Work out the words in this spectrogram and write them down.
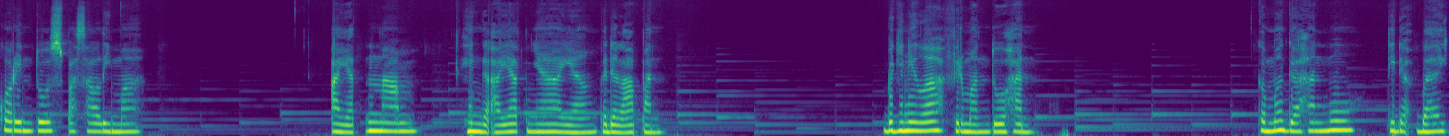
Korintus pasal 5 ayat 6 hingga ayatnya yang ke-8. Beginilah firman Tuhan. Kemegahanmu tidak baik.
